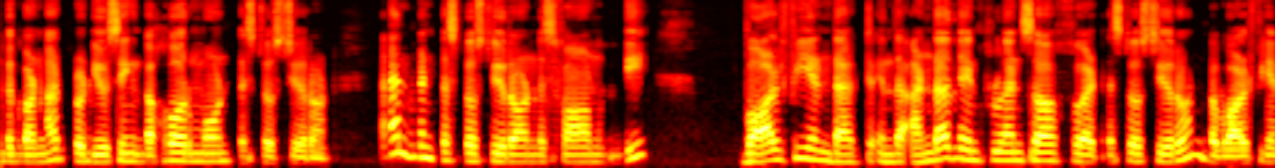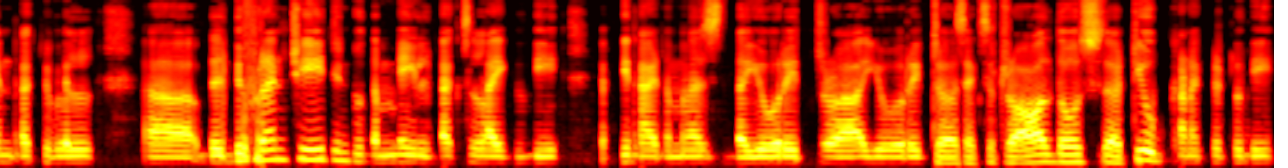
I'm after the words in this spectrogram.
the gonad producing the hormone testosterone. And when testosterone is formed, the Wolffian duct in the under the influence of uh, testosterone, the Wolffian duct will uh, will differentiate into the male ducts like the epididymis, the urethra, ureters, etc. All those uh, tube connected to the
